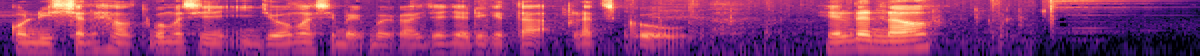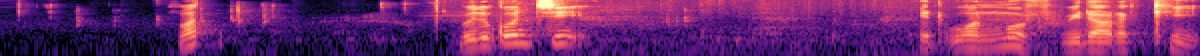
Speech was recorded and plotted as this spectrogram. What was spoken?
condition health gue masih hijau, masih baik-baik aja. Jadi kita let's go. Hilden now. What? Butuh kunci. It won't move without a key.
